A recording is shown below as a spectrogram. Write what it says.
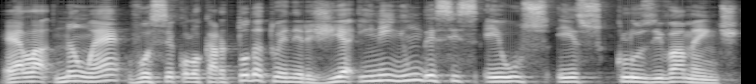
ela não é você colocar toda a tua energia em nenhum desses eus exclusivamente.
